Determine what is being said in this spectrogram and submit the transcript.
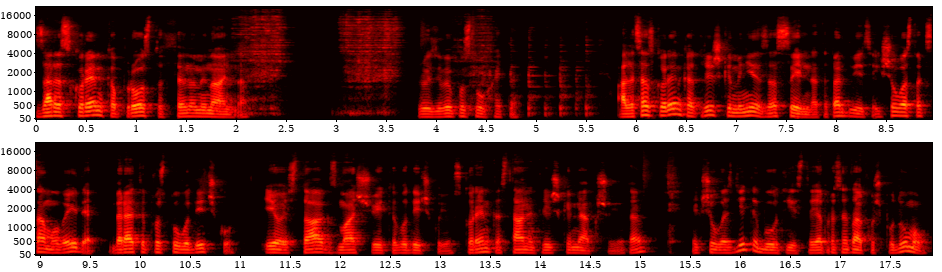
Зараз скоринка просто феноменальна. Друзі, ви послухайте. Але ця скоринка трішки мені засильна. Тепер дивіться, якщо у вас так само вийде, берете просту водичку і ось так змащуєте водичкою. Скоринка стане трішки м'якшою. Так? Якщо у вас діти будуть їсти, я про це також подумав,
